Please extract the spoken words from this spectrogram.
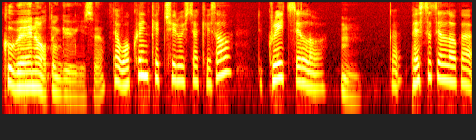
그 외에는 어떤 교육이 있어요? Walk and Catch로 시작해서 Great Seller, 음. 그러니까 베스트셀러가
